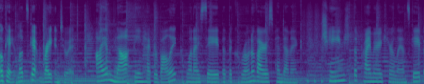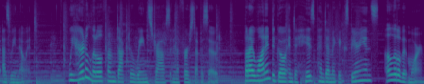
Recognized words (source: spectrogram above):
Okay, let's get right into it. I am not being hyperbolic when I say that the coronavirus pandemic changed the primary care landscape as we know it. We heard a little from Dr. Wayne Strouse in the first episode, but I wanted to go into his pandemic experience a little bit more.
